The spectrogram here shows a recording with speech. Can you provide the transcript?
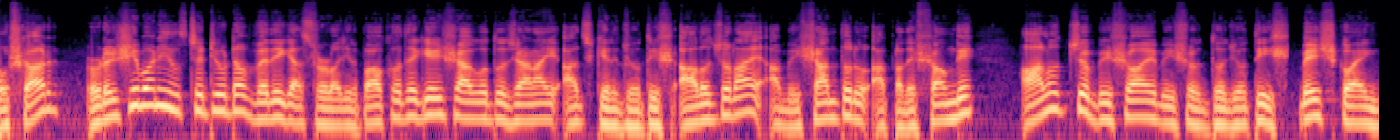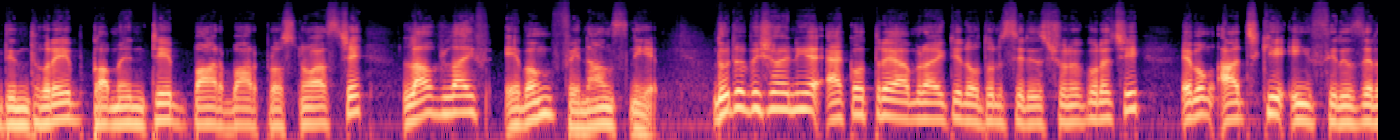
নমস্কার, ঋষিবাণী ইনস্টিটিউট অফ ভেদিক অ্যাস্ট্রোলজির পক্ষ থেকে স্বাগত জানাই আজকের জ্যোতিষ আলোচনায়। আমি শান্তনু, আপনাদের সঙ্গে আলোচ্য বিষয় বিশুদ্ধ জ্যোতিষ। বেশ কয়েকদিন ধরে কমেন্টে বারবার প্রশ্ন আসছে লাভ লাইফ এবং ফিনান্স নিয়ে। দুটো বিষয় নিয়ে একত্রে আমরা একটি নতুন সিরিজ শুরু করেছি এবং আজকে এই সিরিজের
